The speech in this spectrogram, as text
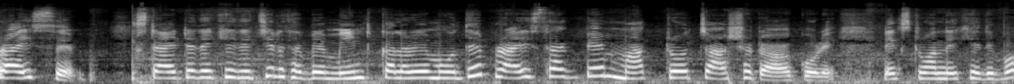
প্রাইস সেম স্টাইলটা দেখিয়ে দিচ্ছি, এটা থাকবে মিন্ট কালারের মধ্যে। প্রাইস থাকবে মাত্র চারশো টাকা করে। নেক্সট ওয়ান দেখিয়ে দেবো।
